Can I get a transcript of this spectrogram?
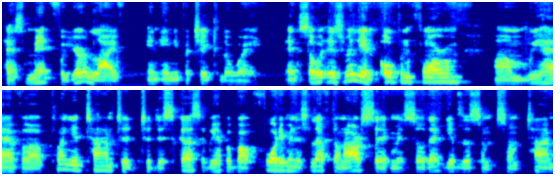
has meant for your life in any particular way. And so, it's really an open forum. Um, we have uh, plenty of time to, to discuss it. We have about 40 minutes left on our segment, so that gives us some some time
